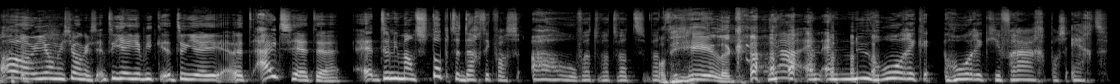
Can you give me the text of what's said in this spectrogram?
Oh, jongens, jongens. En toen je, toen je het uitzette... en toen die man stopte, dacht ik was... oh, wat, wat, wat, wat, Wat heerlijk. ja, en, en nu hoor ik, hoor ik je vragen pas echt,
